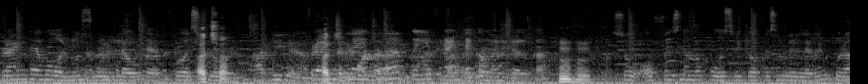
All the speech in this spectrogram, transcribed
फ्रंट है वो ऑलमोस्ट सोल्ड आउट है फ़र्स्ट अच्छा। फ्रंट अच्छा। में जो है आपका ये फ्रंट है कमर्शियल का। So office number four street office number eleven पूरा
